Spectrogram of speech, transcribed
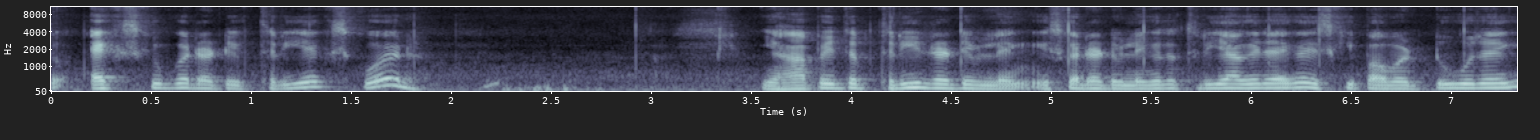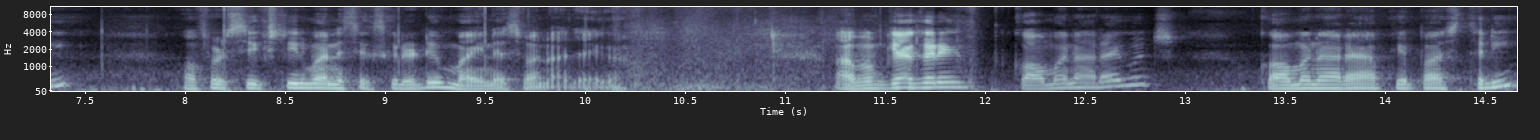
तो एक्स क्यूब का डेटिव थ्री एक्स स्क्वायर यहाँ पे जब थ्री डेटिव लेंगे, इसका डेटिव लेंगे तो थ्री आगे जाएगा, इसकी पावर टू हो जाएगी। और फिर sixteen minus x derivative minus one आ जाएगा। अब हम क्या करें? कॉमन आ रहा है कुछ? कॉमन आ रहा है आपके पास थ्री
